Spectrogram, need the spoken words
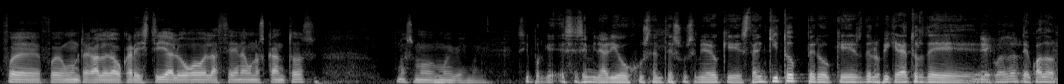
fue, fue un regalo de la Eucaristía, luego la cena, unos cantos, nos muy, muy bien, muy bien. Sí, porque ese seminario justamente es un seminario que está en Quito, pero que es de los vicariatos de, de Ecuador. De Ecuador.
